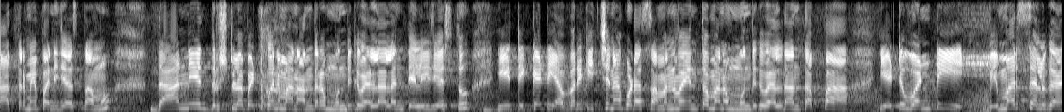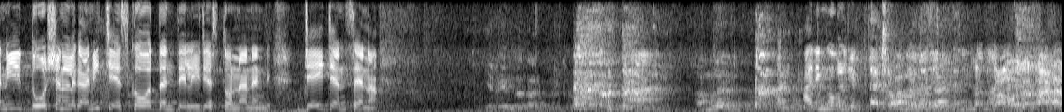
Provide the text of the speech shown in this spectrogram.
మాత్రమే పనిచేస్తాము దాన్ని దృష్టిలో పెట్టుకొని మన అందరం ముందుకు వెళ్ళాలని తెలియజేస్తూ ఈ టికెట్ ఎవరికి ఇచ్చినా కూడా సమన్వయంతో మనం ముందుకు వెళ్దాం తప్ప ఎటువంటి విమర్శలు కానీ దూషణలు కానీ చేసుకోవద్దని తెలియజేస్తున్నానండి. జై జనసేన. అది ఇంకొకరు చెప్తారు.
